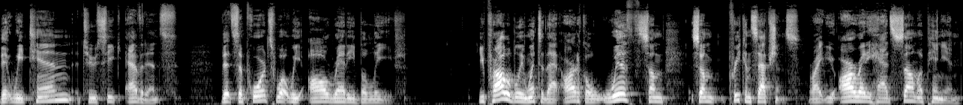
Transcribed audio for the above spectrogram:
That we tend to seek evidence that supports what we already believe. You probably went to that article with some, some preconceptions, right? You already had some opinion.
